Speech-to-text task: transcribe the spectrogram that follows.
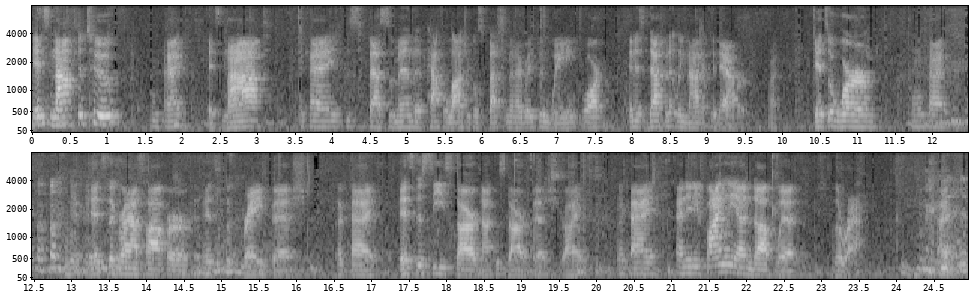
It's not the tooth. Okay? It's not okay, the specimen, the pathological specimen everybody's been waiting for, and it's definitely not a cadaver. Right? It's a worm, okay? it's the grasshopper, it's the crayfish, okay? It's the sea star, not the starfish, right? Okay? And then you finally end up with the rat.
